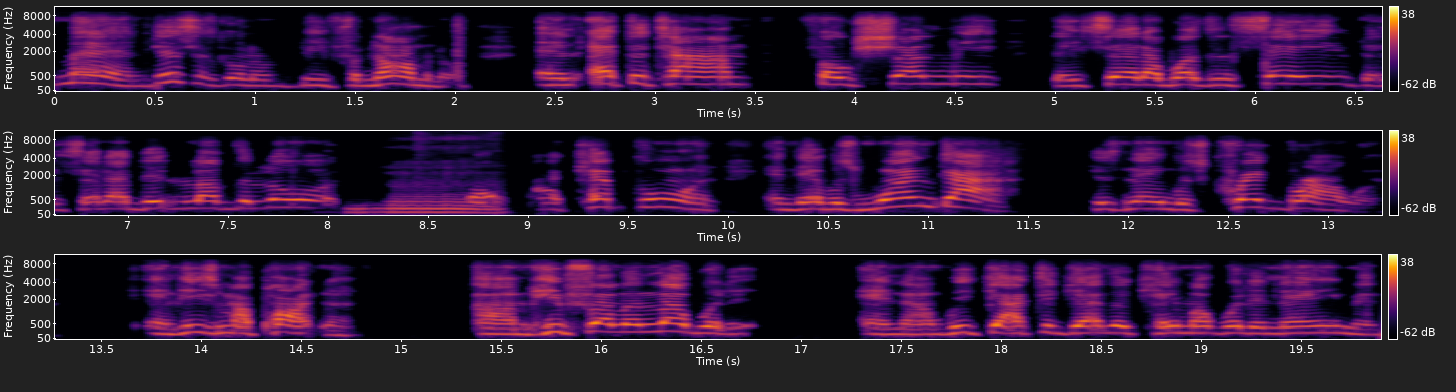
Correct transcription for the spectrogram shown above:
man, this is going to be phenomenal. And at the time, folks shunned me. They said I wasn't saved. They said I didn't love the Lord. Mm. But I kept going. And there was one guy, his name was Craig Brower, and he's my partner. Um, he fell in love with it. And uh, we got together, came up with a name, and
